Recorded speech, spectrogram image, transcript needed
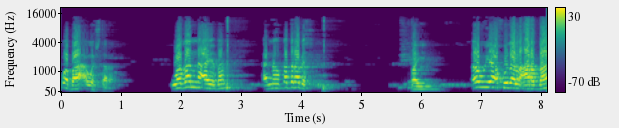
wa baaca washtara wa danna ayضa annahu qad rabix ayb aw ya'kuda alcarda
